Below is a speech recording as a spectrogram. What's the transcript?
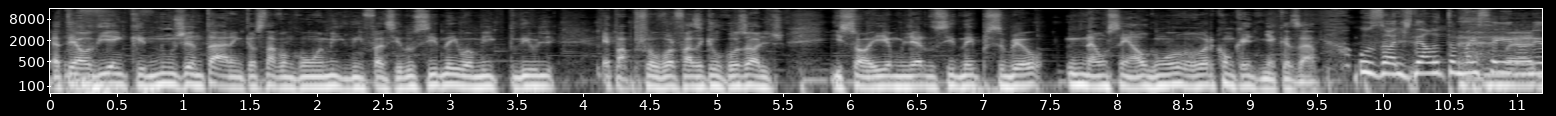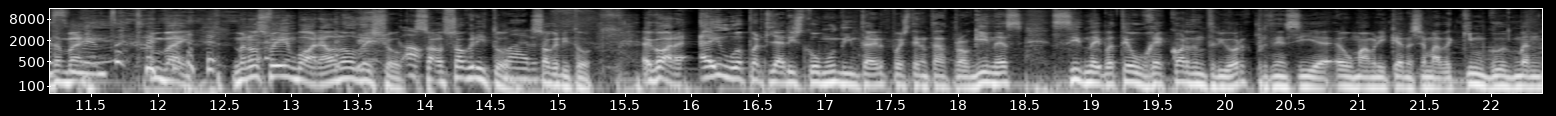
Até ao dia em que, num jantar em que eles estavam com um amigo de infância do Sidney, o amigo pediu-lhe: Epá, por favor, faz aquilo com os olhos. E só aí a mulher do Sidney percebeu, não sem algum horror, com quem tinha casado. Os olhos dela também saíram Mas nesse também, momento. também. Mas não se foi embora, ela não o deixou. Oh, só, só gritou. claro. Só gritou. Agora, ei-lo a partilhar isto com o mundo inteiro, depois de ter entrado para o Guinness. Sidney bateu o recorde anterior, que pertencia a uma americana chamada Kim Goodman.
